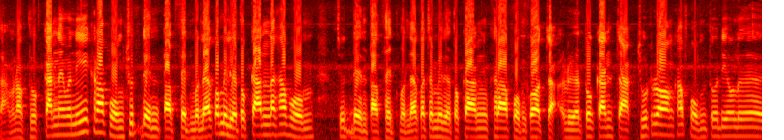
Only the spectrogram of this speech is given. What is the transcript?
สำหรับตัวกันในวันนี้ครับผมชุดเด่นตัดเสร็จหมดแล้วก็ไม่เหลือตัวกันนะครับผม ชุดเด่นตัดเสร็จหมดแล้วก็จะไม่เหลือตัวกันครับผมก็จะเหลือตัวกันจากชุดรองครับผมตัวเดียวเลย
